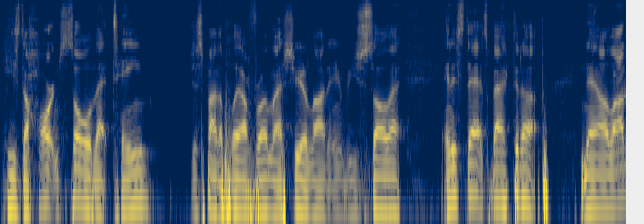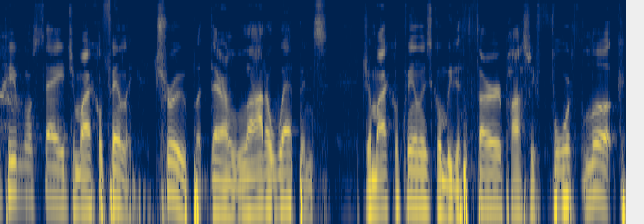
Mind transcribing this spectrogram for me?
he's the heart and soul of that team. Just by the playoff run last year, a lot of interviews saw that, and his stats backed it up. Now, a lot of people are to say Jermichael Finley. True, but there are a lot of weapons. Jermichael Finley is to be the third, possibly fourth look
